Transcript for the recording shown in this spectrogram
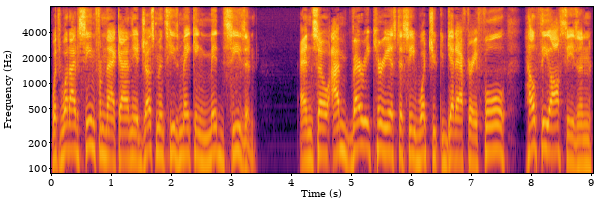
with what I've seen from that guy and the adjustments he's making mid season. And so I'm very curious to see what you could get after a full, healthy offseason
